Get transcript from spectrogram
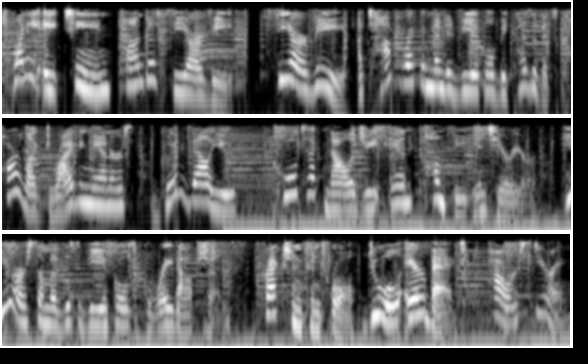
2018 Honda CRV. CRV, a top recommended vehicle because of its car-like driving manners, good value, cool technology, and comfy interior. Here are some of this vehicle's great options. Traction control, dual airbags, power steering,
